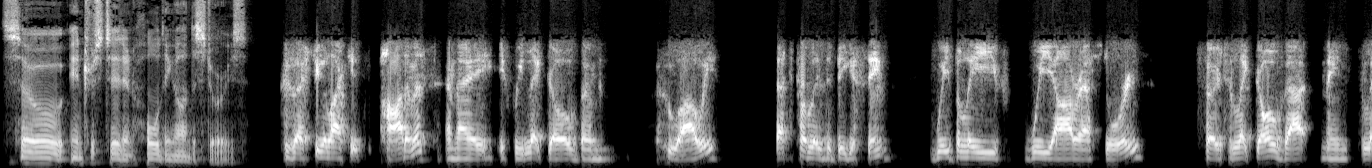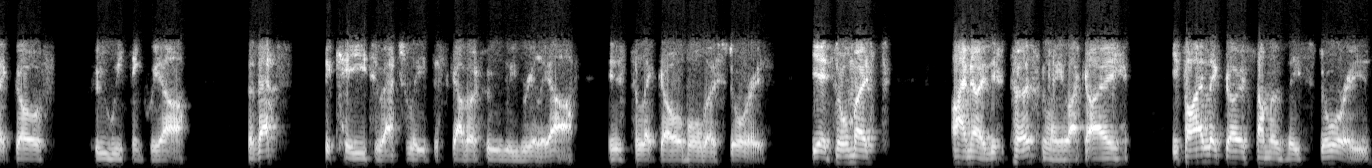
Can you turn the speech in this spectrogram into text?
so interested in holding on to stories? Because I feel like it's part of us, and they, if we let go of them, who are we? That's probably the biggest thing. We believe we are our stories. So to let go of that means to let go of who we think we are. So that's the key to actually discover who we really are is to let go of all those stories. Yeah, it's almost I know this personally. Like I, if I let go of some of these stories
